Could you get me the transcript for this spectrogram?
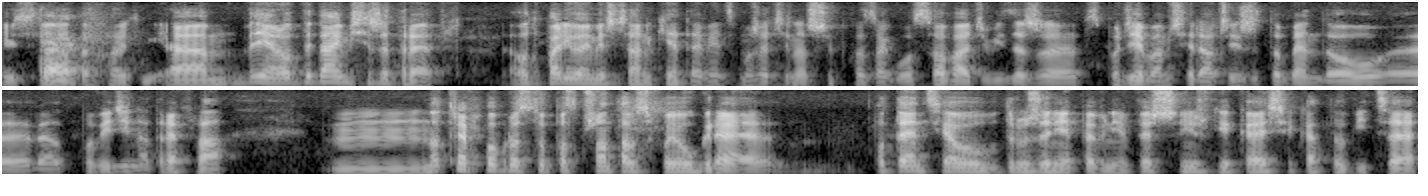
Jeśli Tak. o to chodzi. Um, nie, no, wydaje mi się, że trefl. Odpaliłem jeszcze ankietę, więc możecie na szybko zagłosować. Widzę, że spodziewam się raczej, że to będą e, odpowiedzi na trefla. Mm, no tref po prostu posprzątał swoją grę. Potencjał w drużynie pewnie wyższy niż w GKS-ie Katowice,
